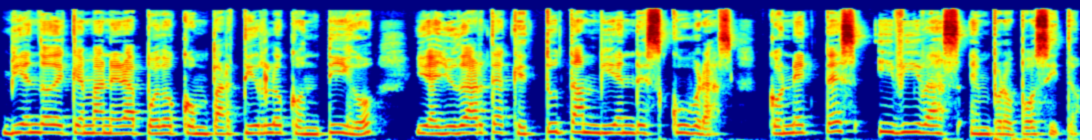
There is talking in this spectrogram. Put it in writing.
viendo de qué manera puedo compartirlo contigo y ayudarte a que tú también descubras, conectes y vivas en propósito.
